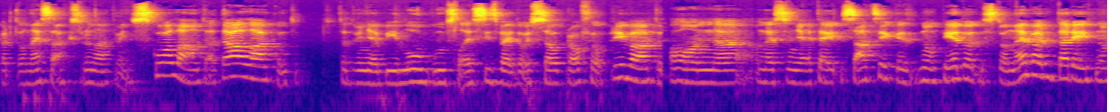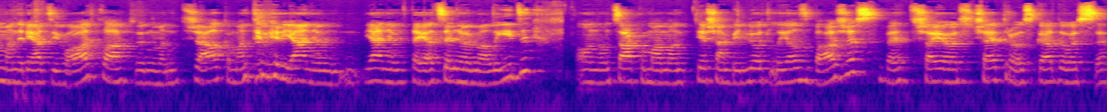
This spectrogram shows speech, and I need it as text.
par to nesāks runāt viņas skolā un tā tālāk. Un Tad viņai bija lūgums, lai es izveidoju savu profilu privātu. Un, uh, un es viņai teicu, sacīju, ka, nu, piedod, es to nevaru darīt. Nu, man ir jādzīvo atklāti, un man žēl, ka man tev ir jāņem, jāņem tajā ceļojumā līdzi. Un, un sākumā man tiešām bija ļoti liels bažas, bet šajos četros gados eh,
